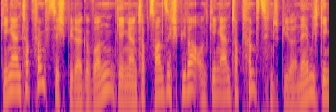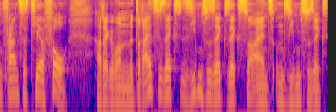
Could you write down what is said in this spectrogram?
gegen einen Top 50 Spieler gewonnen, gegen einen Top 20 Spieler und gegen einen Top 15 Spieler, nämlich gegen Francis Tiafoe hat er gewonnen mit 3 zu 6, 7 zu 6, 6 zu 1 und 7 zu 6.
